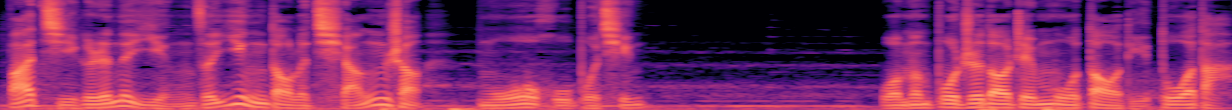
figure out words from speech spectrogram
把几个人的影子映到了墙上，模糊不清。我们不知道这墓到底多大。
